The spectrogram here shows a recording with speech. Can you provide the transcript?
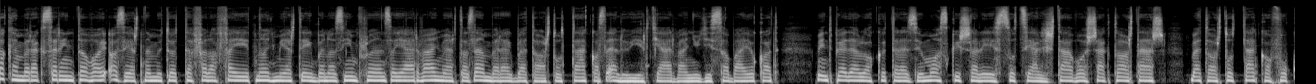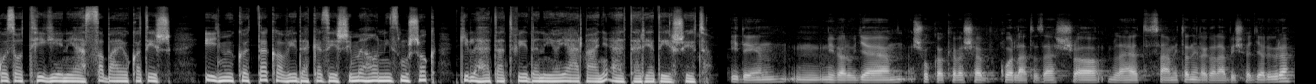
Szakemberek szerint tavaly azért nem ütötte fel a fejét nagy mértékben az influenza járvány, mert az emberek betartották az előírt járványügyi szabályokat, mint például a kötelező maszkviselés, szociális távolságtartás, betartották a fokozott higiéniás szabályokat is. Így működtek a védekezési mechanizmusok, ki lehetett védeni a járvány elterjedését. Idén, mivel ugye sokkal kevesebb korlátozásra lehet számítani, legalábbis egyelőre,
